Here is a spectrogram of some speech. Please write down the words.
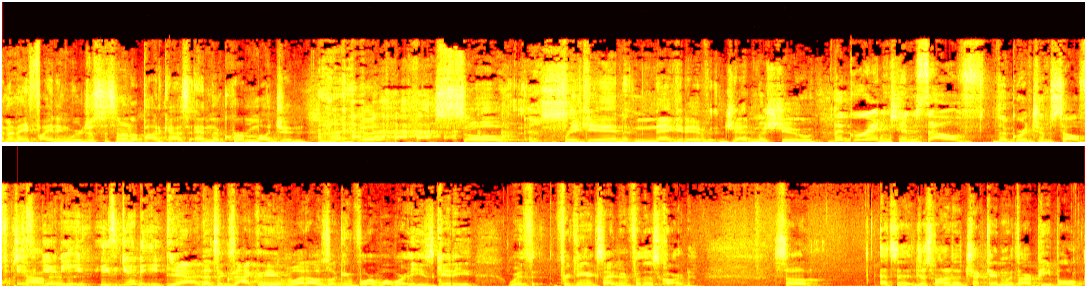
MMA fighting, we were just listening to the podcast, and the curmudgeon, the so freaking negative Jed Meshew, The Grinch himself the Grinch himself, is sounded. giddy. He's giddy. Yeah, that's exactly what I was looking for. What we're, he's giddy with freaking excitement for this card. So that's it. Just wanted to check in with our people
